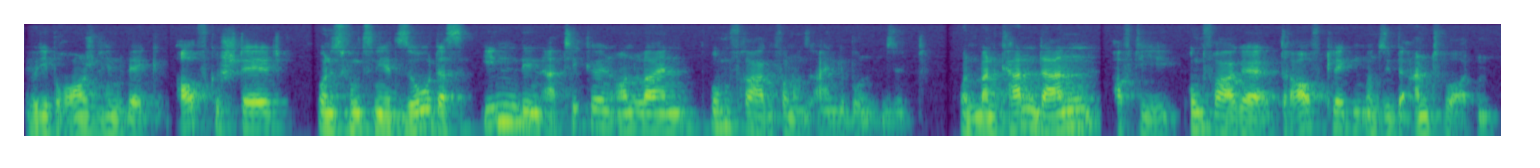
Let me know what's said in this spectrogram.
über die Branchen hinweg aufgestellt. Und es funktioniert so, dass in den Artikeln online Umfragen von uns eingebunden sind. Und man kann dann auf die Umfrage draufklicken und sie beantworten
